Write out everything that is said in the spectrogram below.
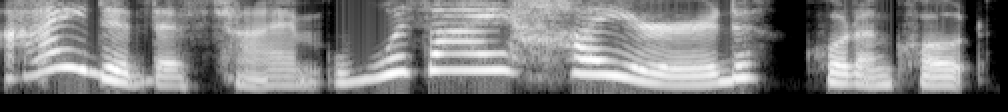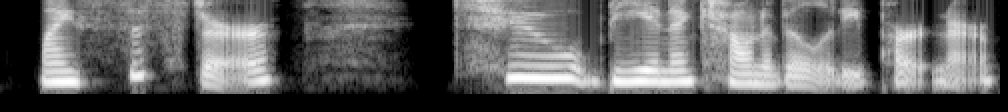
I did this time was I hired, quote unquote, my sister to be an accountability partner.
